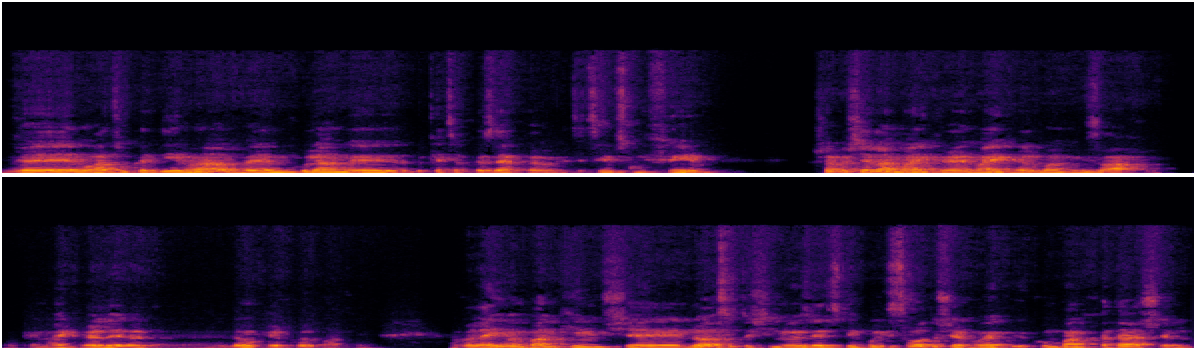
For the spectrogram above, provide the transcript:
והם רצו קדימה, והם כולם אה, בקצב כזה עכשיו מקצצים סניפים. עכשיו השאלה, מה יקרה, מה יקרה לבנק מזרחי? אוקיי, מה יקרה, ל... אני לא מכיר כל הבנקים. אבל האם הבנקים שלא עשו את השינוי הזה יצליחו לשרוד, או שיבוא יקום בנק חדש של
